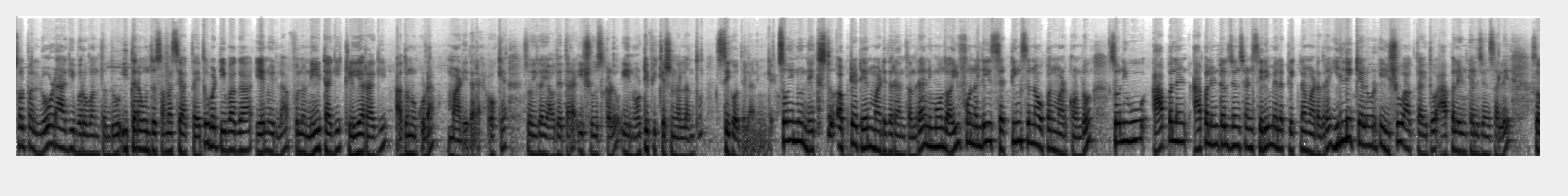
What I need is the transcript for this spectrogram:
ಸ್ವಲ್ಪ ಲೋಡ್ ಆಗಿ ಬರುವಂಥದ್ದು ಈ ಥರ ಒಂದು ಸಮಸ್ಯೆ ಆಗ್ತಾಯಿತ್ತು ಬಟ್ ಇವಾಗ ಏನೂ ಇಲ್ಲ ಫುಲ್ಲು ನೀಟಾಗಿ ಕ್ಲಿಯರಾಗಿ ಅದನ್ನು ಕೂಡ ಮಾಡಿದ್ದಾರೆ ಓಕೆ ಸೊ ಈಗ ಯಾವುದೇ ಥರ ಇಶ್ಯೂಸ್ಗಳು ಈ ನೋಟಿಫಿಕೇಷನಲ್ಲಂತೂ ಸಿಗೋದಿಲ್ಲ ನಿಮಗೆ. ಸೊ ಇನ್ನು ನೆಕ್ಸ್ಟ್ ಅಪ್ಡೇಟ್ ಏನು ಮಾಡಿದ್ದಾರೆ ಅಂತಂದರೆ, ನಿಮ್ಮ ಒಂದು ಐಫೋನಲ್ಲಿ ಸೆಟ್ಟಿಂಗ್ಸನ್ನು ಓಪನ್ ಮಾಡಿಕೊಂಡು ಸೊ ನೀವು Apple and Apple intelligence and Siri ಮೇಲೆ ಕ್ಲಿಕ್ನ ಮಾಡಿದ್ರೆ, ಇಲ್ಲಿ ಕೆಲವರಿಗೆ ಇಶ್ಯೂ ಆಗ್ತಾ ಇತ್ತು ಆ್ಯಪಲ್ ಇಂಟೆಲಿಜೆನ್ಸಲ್ಲಿ ಸೊ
